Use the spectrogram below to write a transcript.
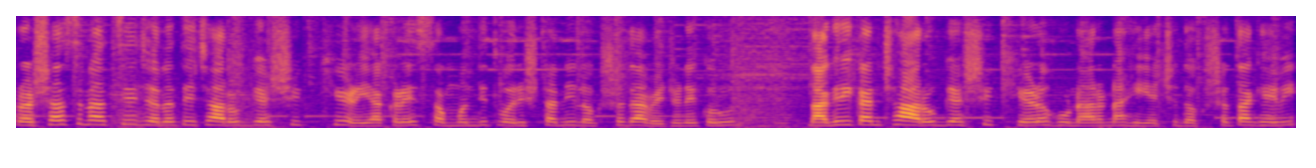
प्रशासनाचे जनतेच्या आरोग्याशी खेळ याकडे संबंधित वरिष्ठांनी लक्ष द्यावे. जेणेकरून नागरिकांच्या आरोग्याशी खेळ होणार नाही याची दक्षता घ्यावी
